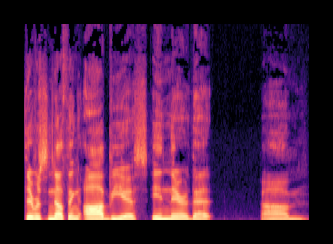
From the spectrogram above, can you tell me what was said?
there was nothing obvious in there that um,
